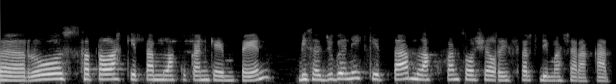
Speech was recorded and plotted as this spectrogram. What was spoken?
Terus setelah kita melakukan campaign, bisa juga nih kita melakukan social research di masyarakat.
